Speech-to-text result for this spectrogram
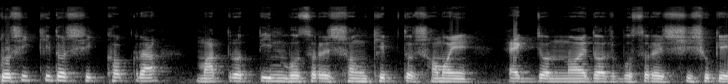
প্রশিক্ষিত শিক্ষকরা মাত্র তিন বছরের সংক্ষিপ্ত সময়ে একজন নয় দশ বছরের শিশুকে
